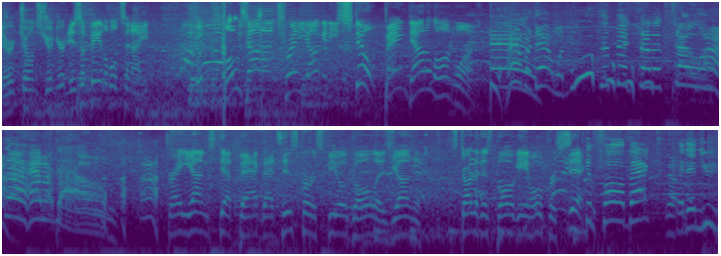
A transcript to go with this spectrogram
Derrick Jones Jr. is available tonight. Good closeout on Trae Young, and he's still banged down a long one. Hammer that one. The big fella throws the hammer down. Trae Young step back. That's his first field goal as Young started this ball game 0 for 6. You can fall back, and then you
